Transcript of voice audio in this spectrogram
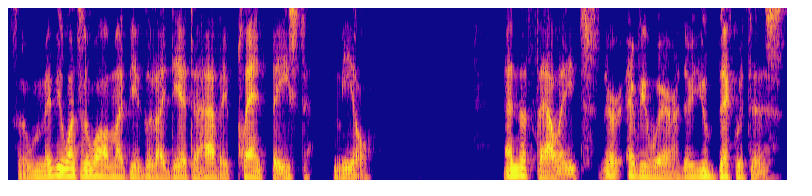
So maybe once in a while it might be a good idea to have a plant based meal. And the phthalates, they're everywhere, they're ubiquitous.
